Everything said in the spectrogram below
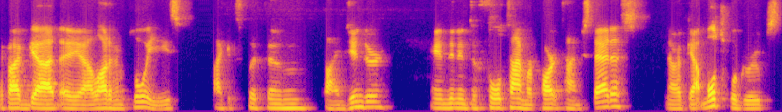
If I've got a, a lot of employees, I could split them by gender and then into full-time or part-time status. Now I've got multiple groups.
